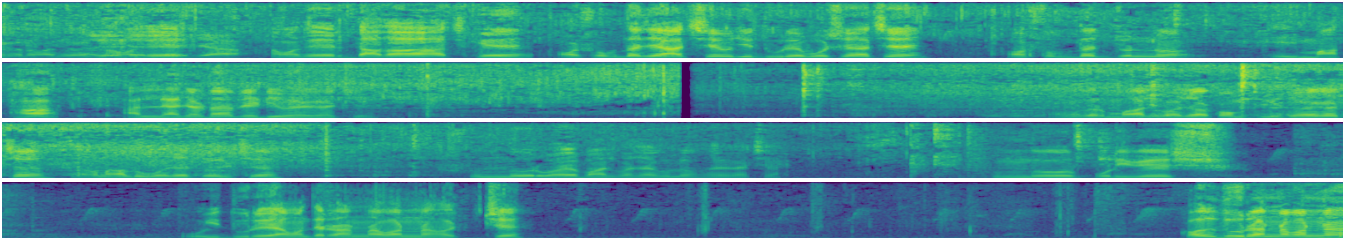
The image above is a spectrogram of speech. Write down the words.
আমাদের আমাদের দাদা আজকে অশোকদা যে আছে ওই যে দূরে বসে আছে অশোকদার জন্য এই মাথা আর লেজাটা রেডি হয়ে গেছে। আমাদের মাছ ভাজা কমপ্লিট হয়ে গেছে এখন আলু ভাজা চলছে। সুন্দরভাবে মাছ ভাজাগুলো হয়ে গেছে। সুন্দর পরিবেশ। ওই দূরে আমাদের রান্না বান্না হচ্ছে কত দূর রান্না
